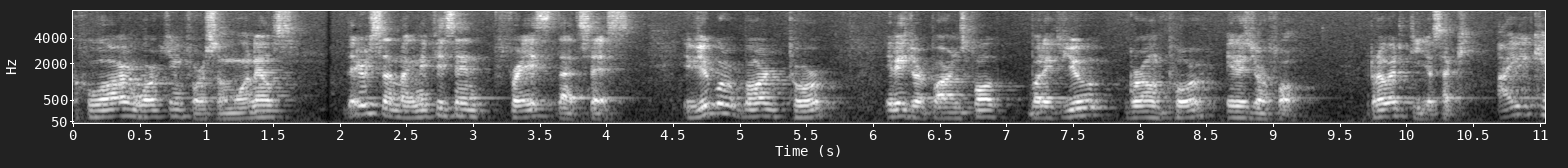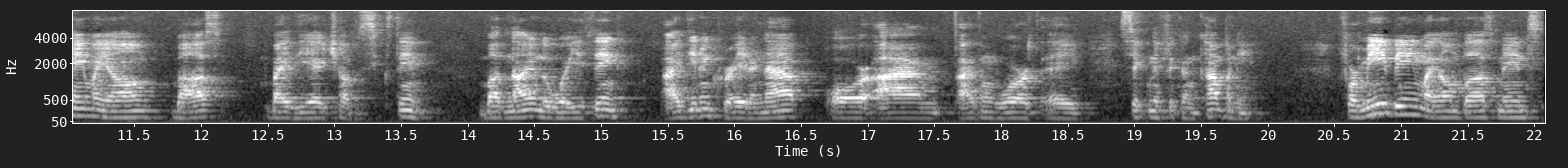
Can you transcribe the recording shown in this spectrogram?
who are working for someone else. There is a magnificent phrase that says, if you were born poor, it is your parents' fault, but if you grown poor, it is your fault. Robert Kiyosaki. I became my own boss by the age of 16, but not in the way you think. I didn't create an app or I'm, I don't work a significant company. For me, being my own boss means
